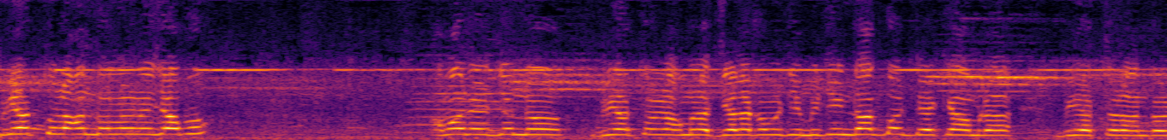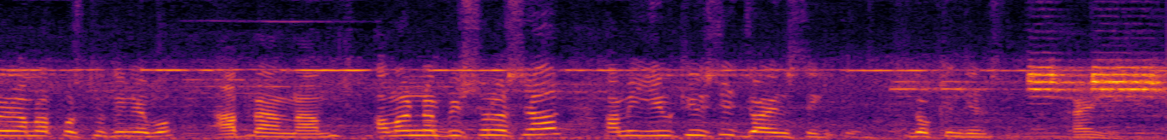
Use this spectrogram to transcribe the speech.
বৃহত্তর আন্দোলনে যাব। আমাদের জন্য বৃহত্তর আমরা জেলা কমিটি মিটিং ডাকবো। ডেকে আমরা বৃহত্তর আন্দোলনে আমরা প্রস্তুতি নেব। আপনার নাম? আমার নাম বিশ্বনাথ শাহ আমি ইউটিউসি জয়েন্ট সেক্রেটারি দক্ষিণ দিনাজপুর। থ্যাংক ইউ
